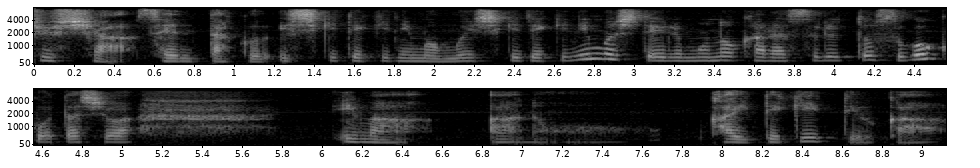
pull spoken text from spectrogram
取捨選択意識的にも無意識的にもしているものからするとすごく私は今あの快適っていうか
